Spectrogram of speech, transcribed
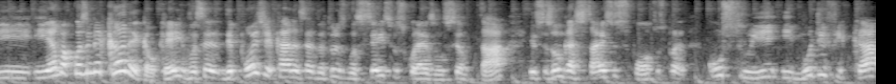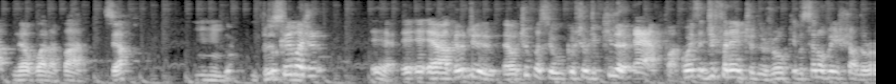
E, e é uma coisa mecânica, ok? Você, depois de cada série de aventuras, você e seus colegas vão sentar e vocês vão gastar esses pontos para construir e modificar Neo Guanabara, certo? Uhum. Do que eu imagino. É, é, é a grande. É o tipo assim, o que eu chamo de killer app, a coisa diferente do jogo que você não vê em Shadowrun,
